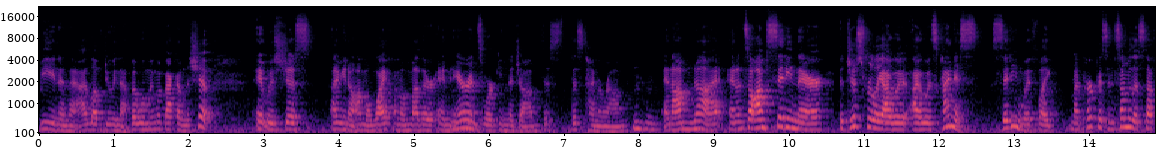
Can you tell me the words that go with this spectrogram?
being in that. I love doing that. But when we went back on the ship it was just I you know I'm a wife, I'm a mother, and mm-hmm. Aaron's working the job this this time around, mm-hmm. and I'm not, and so I'm sitting there. Just really, I was I was kind of sitting with like my purpose. And some of the stuff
